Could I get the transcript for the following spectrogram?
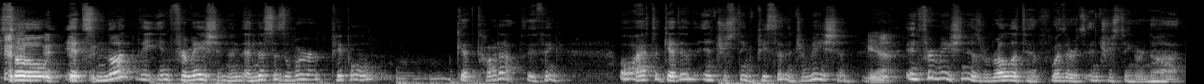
So it's not the information, and, and this is where people get caught up. They think, oh, I have to get an interesting piece of information. Yeah. Information is relative, whether it's interesting or not,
